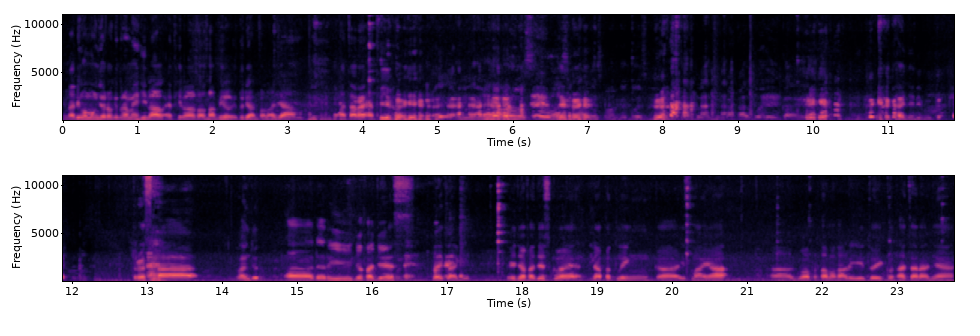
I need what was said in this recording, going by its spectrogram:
Yang tadi ngomong jorok itu namanya Hilal at Hilal Salsabil. Itu di unfollow aja. Pacarnya at Terus, terus, terus, keluarga gue kakak gue dibuka. kakaknya dibuka. Terus eh, lanjut eh, dari Java Jazz. Balik lagi. Dari Java Jazz gue dapet link ke Ismaya Eh, gue pertama kali itu ikut acaranya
